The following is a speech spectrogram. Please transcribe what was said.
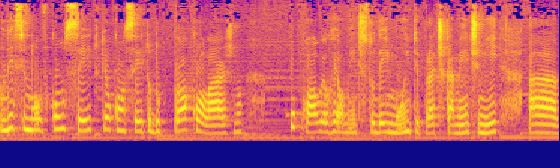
nesse novo conceito, que é o conceito do procolágeno, o qual eu realmente estudei muito e praticamente me uh,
